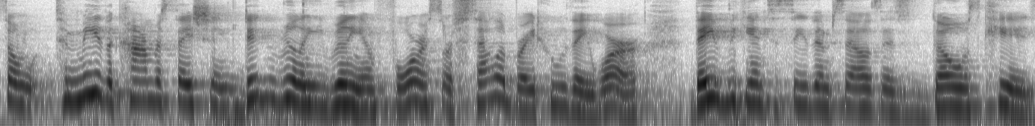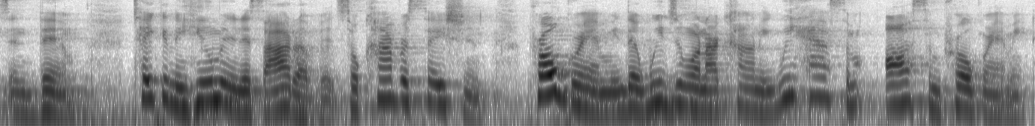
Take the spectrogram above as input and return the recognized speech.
So to me, the conversation didn't really, really enforce or celebrate who they were. They began to see themselves as those kids and them, taking the humanness out of it. So conversation, programming that we do in our county, we have some awesome programming.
